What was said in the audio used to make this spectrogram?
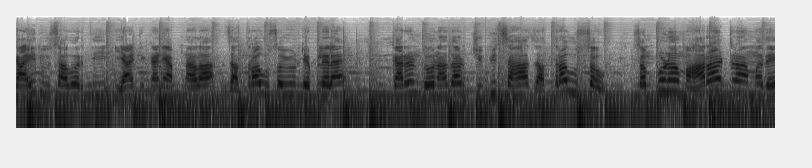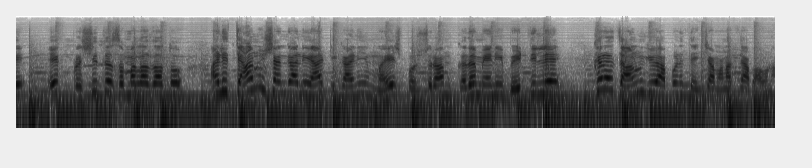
काही दिवसावरती या ठिकाणी आपणाला जत्रा उत्सव येऊन टेपलेला आहे. कारण दोन हजार चोवीसचा हा जत्रा उत्सव संपूर्ण महाराष्ट्रामध्ये एक प्रसिद्ध समजला जातो. आणि त्या अनुषंगाने या ठिकाणी महेश परशुराम कदम यांनी भेट दिले. खरं जाणून घेऊ आपण त्यांच्या मनातल्या भावना.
